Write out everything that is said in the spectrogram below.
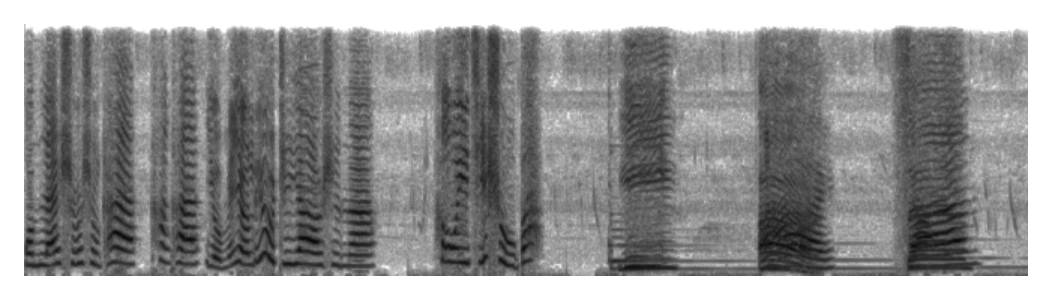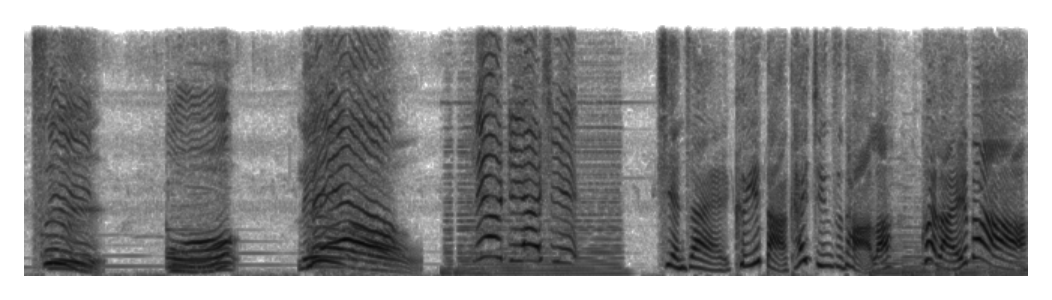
我们来数数看，看看有没有六只钥匙呢？和我一起数吧：一、二。三、四、五、六，六只钥匙，现在可以打开金字塔了。快来吧！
